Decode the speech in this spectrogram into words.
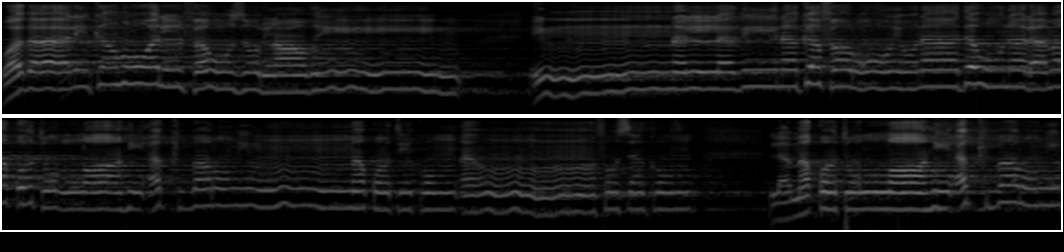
وذلك هو الفوز العظيم. إن الذين كفروا ينادون لمقت الله أكبر من مقتكم أنفسكم. لمقت الله أكبر من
